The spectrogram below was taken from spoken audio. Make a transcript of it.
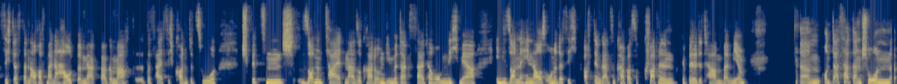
sich das dann auch auf meiner Haut bemerkbar gemacht. Das heißt, ich konnte zu spitzen Sonnenzeiten, also gerade um die Mittagszeit herum, nicht mehr in die Sonne hinaus, ohne dass sich auf dem ganzen Körper so Quaddeln gebildet haben bei mir. Ähm, und das hat dann schon äh,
